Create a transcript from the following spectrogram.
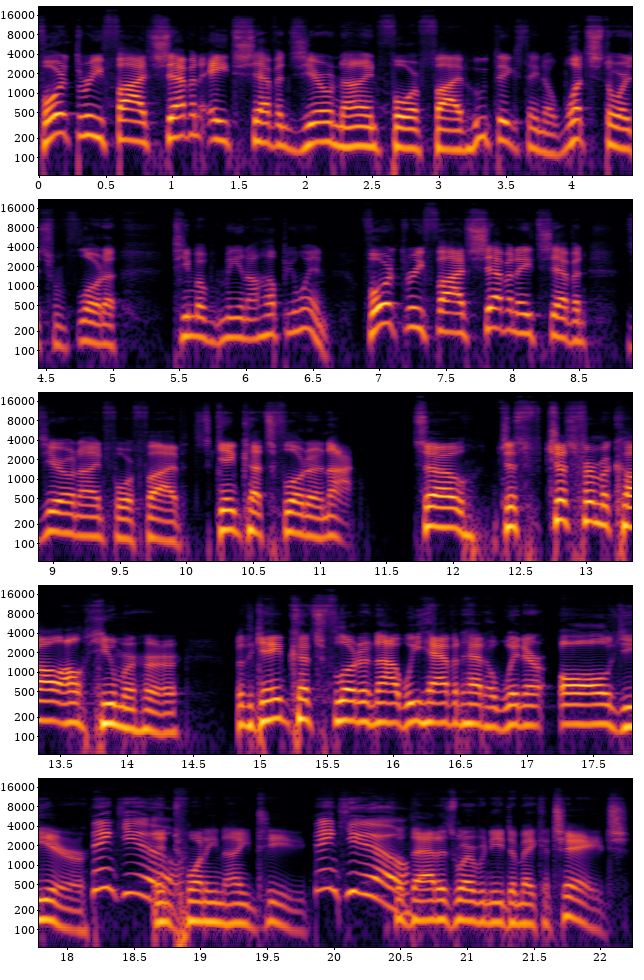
435 787 0945. Who thinks they know what stories from Florida? Team up with me and I'll help you win. 435 787 0945. Game cuts Florida or not. So just just for McCall, I'll humor her. For the game cuts Florida or not, we haven't had a winner all year Thank you. in 2019. Thank you. So that is where we need to make a change.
